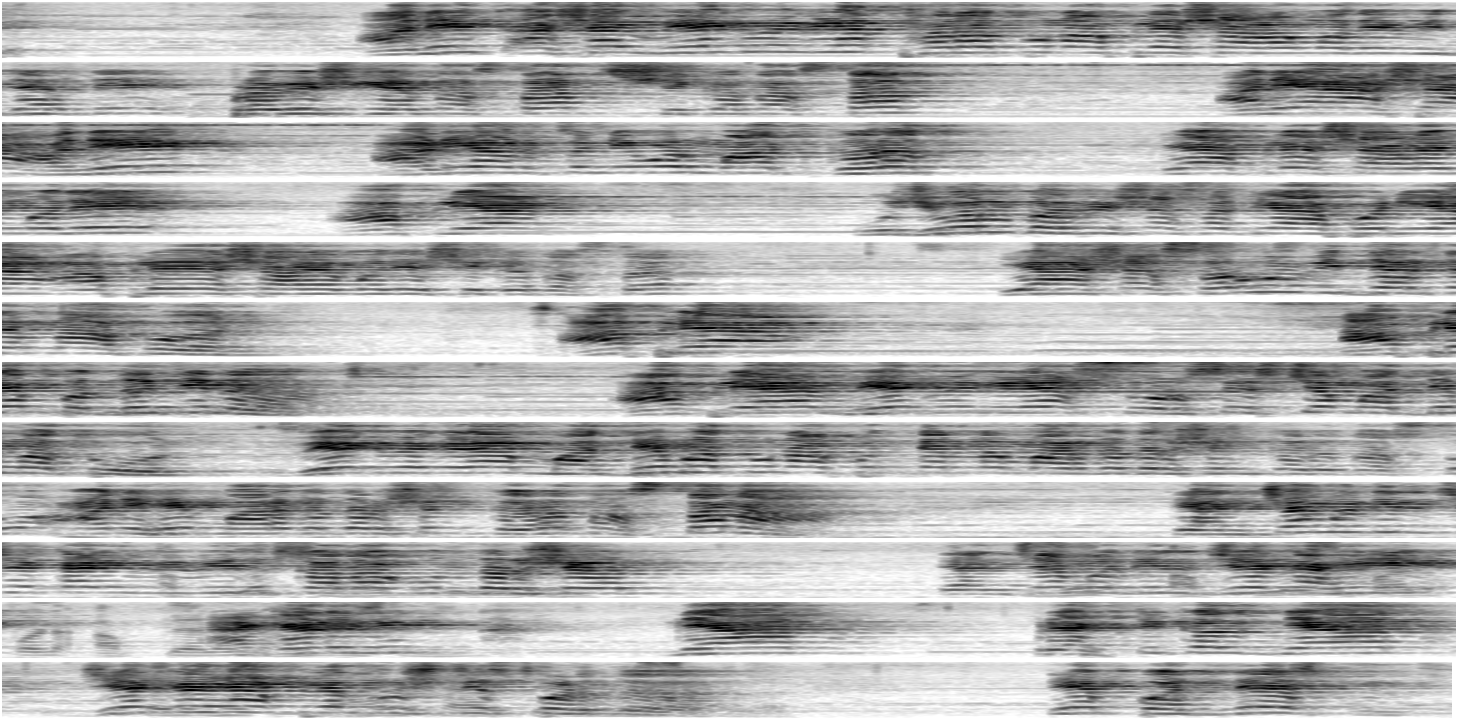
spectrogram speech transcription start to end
अनेक अशा वेगवेगळ्या थरातून आपल्या शाळामध्ये विद्यार्थी प्रवेश घेत असतात शिकत असतात आणि अशा अनेक अडीअडचणीवर मात करत ते आपल्या शाळेमध्ये आपल्या उज्ज्वल भविष्यासाठी आपण या आपल्या या शाळेमध्ये शिकत असतात. या अशा सर्व विद्यार्थ्यांना आपण आपल्या आपल्या पद्धतीनं आपल्या वेगवेगळ्या सोर्सेसच्या माध्यमातून वेगवेगळ्या माध्यमातून आपण त्यांना मार्गदर्शन करत असतो. आणि हे मार्गदर्शन करत असताना त्यांच्यामधील जे काही विविध कला गुणदर्शन त्यांच्यामधील जे काही अकॅडमिक ज्ञान प्रॅक्टिकल ज्ञान जे काही आपल्या दृष्टीस पडतं ते पडले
